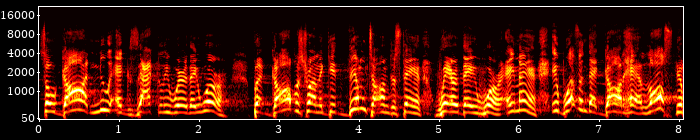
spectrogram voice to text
So God knew exactly where they were, but God was trying to get them to understand where they were. Amen. It wasn't that God had lost them,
